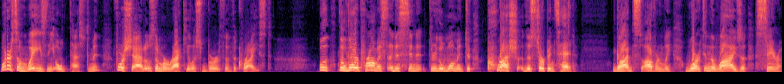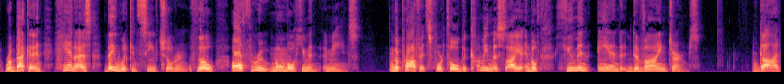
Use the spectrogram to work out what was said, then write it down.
What are some ways the Old Testament foreshadows the miraculous birth of the Christ? Well, the Lord promised a descendant through the woman to crush the serpent's head. God sovereignly worked in the lives of Sarah, Rebecca, and Hannah as they would conceive children, though all through normal human means. The prophets foretold the coming Messiah in both human and divine terms. God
